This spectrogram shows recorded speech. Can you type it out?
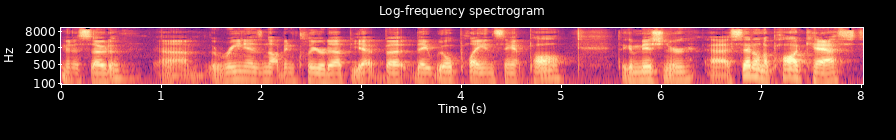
Minnesota. Um, the arena has not been cleared up yet, but they will play in St. Paul. The commissioner uh, said on a podcast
